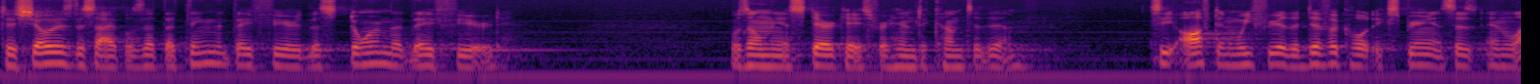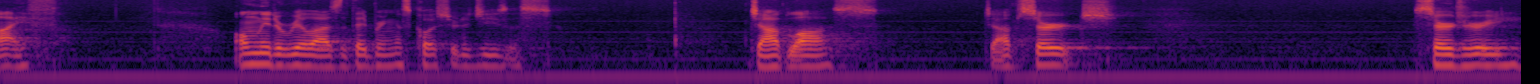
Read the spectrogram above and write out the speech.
to show his disciples that the thing that they feared, the storm that they feared, was only a staircase for him to come to them. See, often we fear the difficult experiences in life only to realize that they bring us closer to Jesus. Job loss, job search, surgery,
